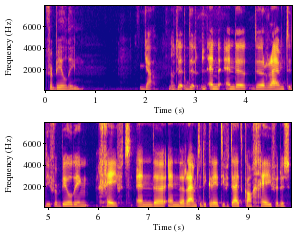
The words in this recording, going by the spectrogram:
verbeelding. Ja, Dat de, en, en de, de ruimte die verbeelding geeft. En de, en de ruimte die creativiteit kan geven. Dus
